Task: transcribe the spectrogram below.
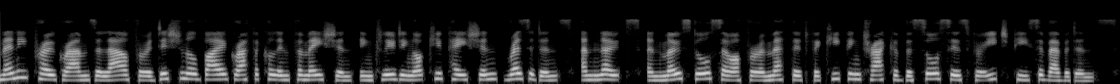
Many programs allow for additional biographical information, including occupation, residence, and notes, and most also offer a method for keeping track of the sources for each piece of evidence.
